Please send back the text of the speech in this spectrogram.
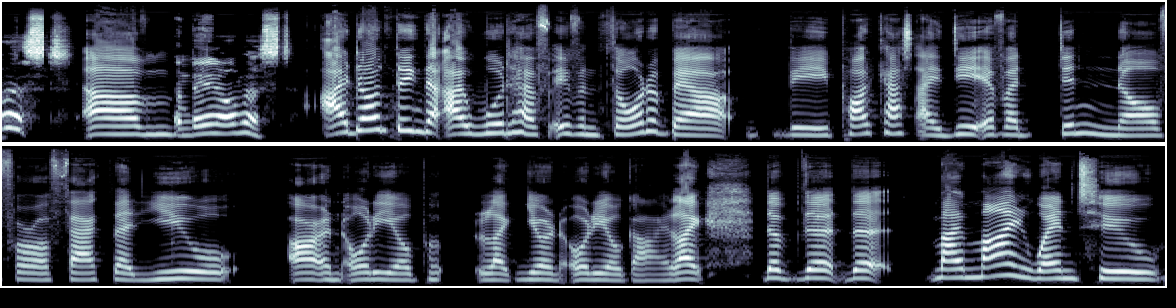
honest. um, I'm being honest. I don't think that I would have even thought about the podcast idea if I didn't know for a fact that you are an audio, p- like you're an audio guy. Like the, the, the, my mind went to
